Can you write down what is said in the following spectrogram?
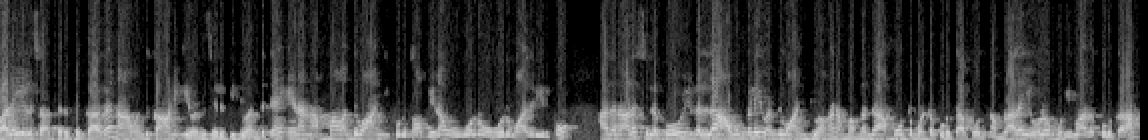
வளையல் சாத்துறதுக்காக நான் வந்து காணிக்கை வந்து செலுத்திட்டு வந்துட்டேன். ஏன்னா நம்ம வந்து வாங்கி கொடுத்தோம் அப்படின்னா ஒவ்வொன்றும் ஒவ்வொரு மாதிரி இருக்கும். அதனால சில கோவில்கள்ல அவங்களே வந்து வாங்கிக்குவாங்க. நம்ம வந்து அமௌண்ட் மட்டும் கொடுத்தா போதும். நம்மளால எவ்வளவு முடியுமோ அதை கொடுக்கலாம்.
